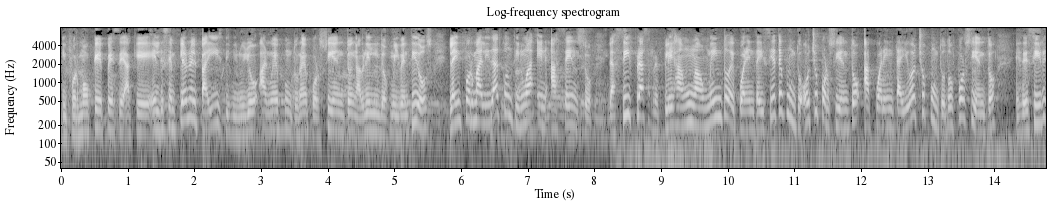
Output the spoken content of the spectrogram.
informó que pese a que el desempleo en el país disminuyó a 9.9% en abril de 2022, la informalidad continúa en ascenso. Las cifras reflejan un aumento de 47.8% a 48.2%, es decir,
